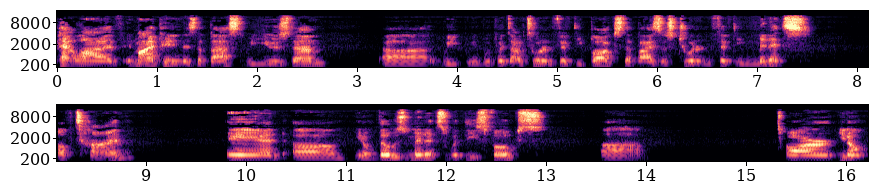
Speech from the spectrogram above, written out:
Pat Live, in my opinion, is the best. We use them. Uh, we, we put down 250 bucks. That buys us 250 minutes of time and um, you know those minutes with these folks uh, are you know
